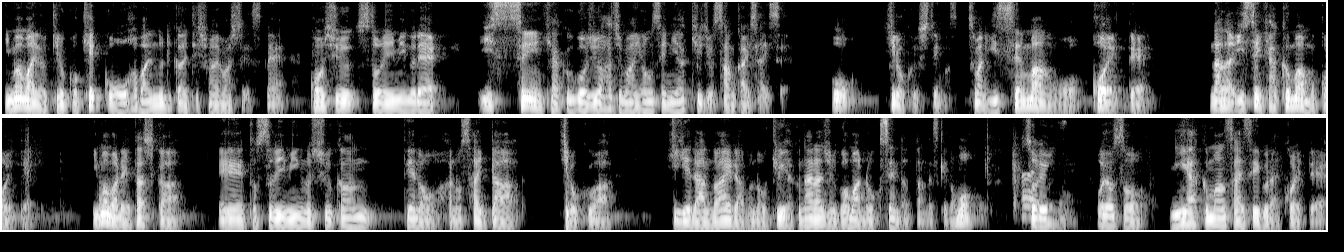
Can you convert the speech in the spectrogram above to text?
今までの記録を結構大幅に塗り替えてしまいましてですね、今週ストリーミングで1158万4293回再生を記録しています。つまり1000万を超えて、なんなら1100万も超えて、今まで確か、えっ、と、ストリーミングの週間でのあの最多記録は、ヒゲダンドアイラブの975万6000だったんですけども、それをおよそ200万再生ぐらい超えて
